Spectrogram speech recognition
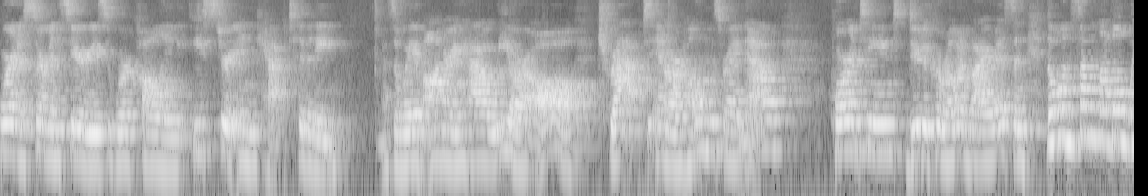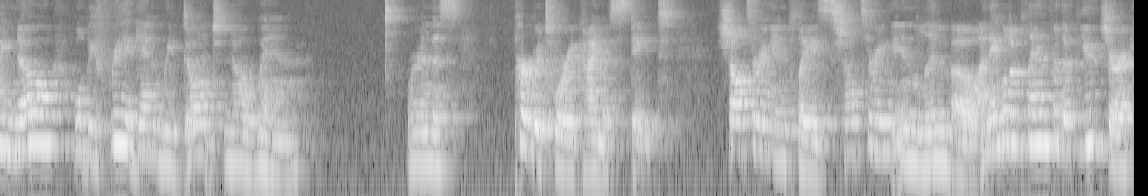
We're in a sermon series we're calling Easter in Captivity as a way of honoring how we are all trapped in our homes right now, quarantined due to coronavirus. And though on some level we know we'll be free again, we don't know when. We're in this purgatory kind of state, sheltering in place, sheltering in limbo, unable to plan for the future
